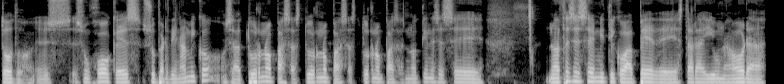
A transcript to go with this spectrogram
todo. Es, es un juego que es súper dinámico. O sea, turno pasas, turno pasas, turno pasas. No tienes ese. No haces ese mítico AP de estar ahí una hora.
